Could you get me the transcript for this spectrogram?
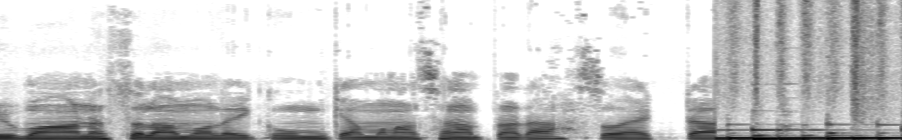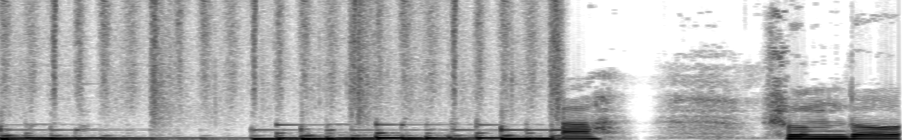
রিবান আসসালামু আলাইকুম কেমন আছেন আপনারা? সো একটা সুন্দর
